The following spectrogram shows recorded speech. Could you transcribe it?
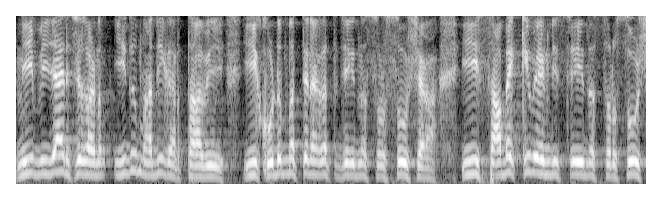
നീ വിചാരിച്ചു കാണും ഇത് മതി കർത്താവി ഈ കുടുംബത്തിനകത്ത് ചെയ്യുന്ന ശുശ്രൂഷ ഈ സഭയ്ക്ക് വേണ്ടി ചെയ്യുന്ന ശുശ്രൂഷ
